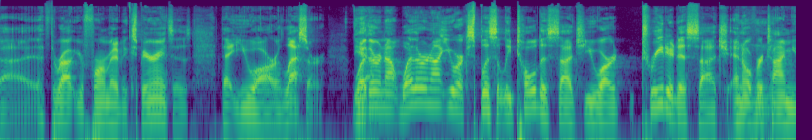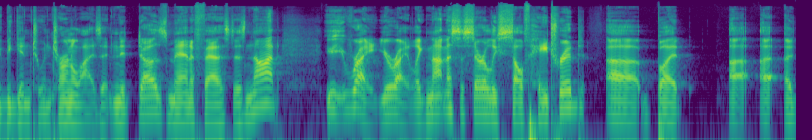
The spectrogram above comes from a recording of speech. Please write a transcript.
uh, throughout your formative experiences that you are lesser whether Yeah. or not whether or not you are explicitly told as such you are treated as such and over time you begin to internalize it and it does manifest as not right you're right like not necessarily self-hatred uh, but a, a, a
